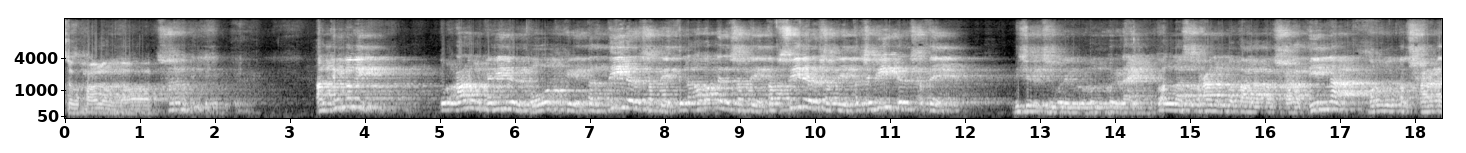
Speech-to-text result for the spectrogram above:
সুবহানাল্লাহ। আর কেউ যদি কোরআনুল কারীমের বোধকে তারতিলের সাথে তিলাওয়াতের সাথে তাফসীরের সাথে তাশরীহের সাথে নিজের জীবনে গ্রহণ করে নেয় তো আল্লাহ সুবহানাহু ওয়া তার সারা দিন না বরং তার সারাটা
